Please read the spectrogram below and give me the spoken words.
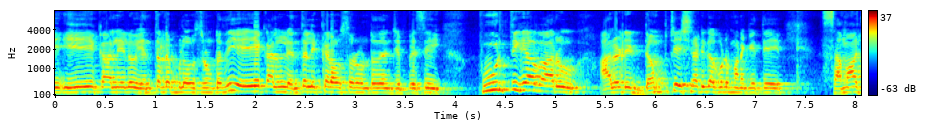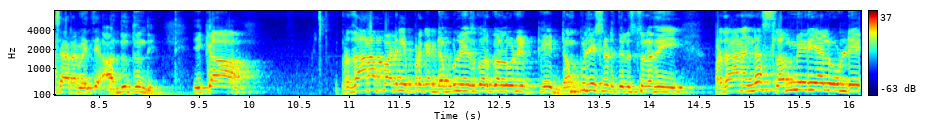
ఏ ఏ కాలనీలో ఎంత డబ్బు డబ్బులు అవసరం ఉంటుంది ఏ ఏ కాలంలో ఎంత లిక్కర్ అవసరం ఉంటుంది అని చెప్పేసి పూర్తిగా వారు ఆల్రెడీ డంప్ చేసినట్టుగా కూడా మనకైతే సమాచారం అయితే అందుతుంది. ఇక ప్రధాన పార్టీలు ఇప్పటికే డబ్బులు నియోజకవర్గంలోని డంపు చేసినట్టు తెలుస్తున్నది. ప్రధానంగా స్లమ్ ఏరియాలో ఉండే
